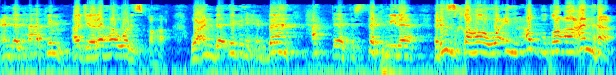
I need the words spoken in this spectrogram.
عند الحاكم أجلها ورزقها. وعند ابن حبان حتى تستكمل رزقها وإن أبطأ عنها.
